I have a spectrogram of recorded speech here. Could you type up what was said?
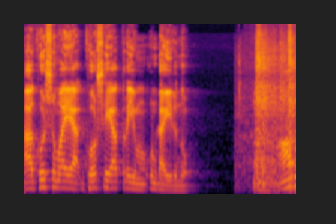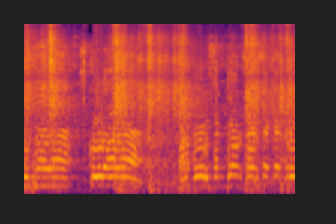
ആഘോഷമായ ഘോഷയാത്രയും ഉണ്ടായിരുന്നു. സെക്കൻഡറി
